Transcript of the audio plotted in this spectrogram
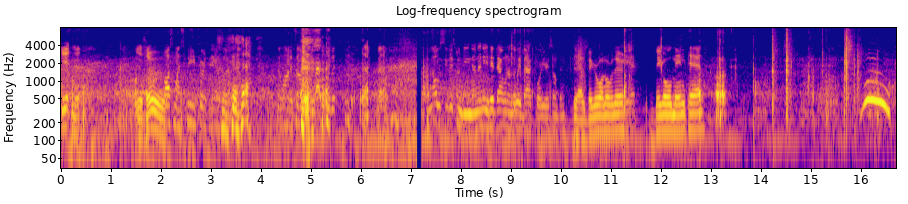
Getting it. Yes, sir. lost my speed towards the end, but still wanted something to you always see this one being done. I need to hit that one on the way back for you or something. Yeah, the bigger one over there. Yeah. Big old mani pad. Woo!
